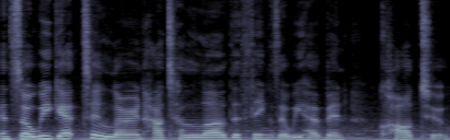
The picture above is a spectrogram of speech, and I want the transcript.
And so we get to learn how to love the things that we have been called to.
